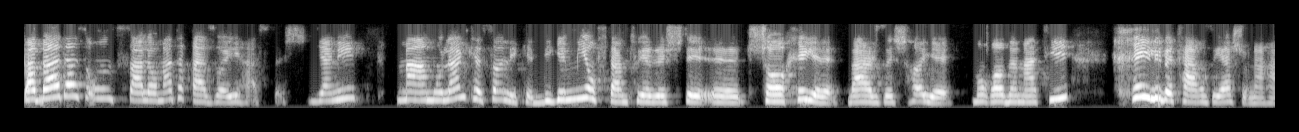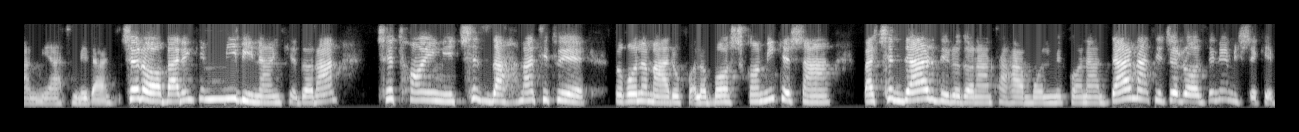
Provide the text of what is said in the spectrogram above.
و بعد از اون سلامت غذایی هستش. یعنی معمولا کسانی که دیگه میفتن توی رشته شاخه ورزش های مقاومتی خیلی به تغذیهشون اهمیت میدن. چرا؟ برای اینکه می‌بینن که دارن چه تایمی چه زحمتی توی به قول معروف حالا باشگاه می‌کشن و چه دردی رو دارن تحمل می‌کنن. در نتیجه راضی نمیشه که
